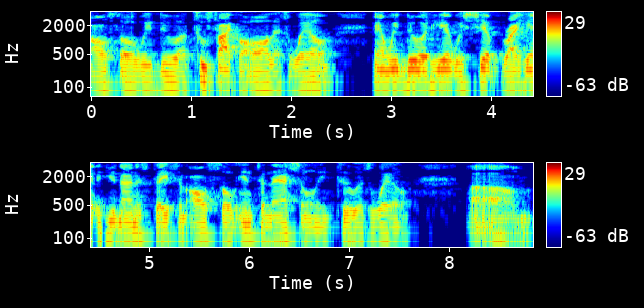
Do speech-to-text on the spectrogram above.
also we do a two cycle oil as well. And we do it here. We ship right here in the United States and also internationally too as well. Um,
